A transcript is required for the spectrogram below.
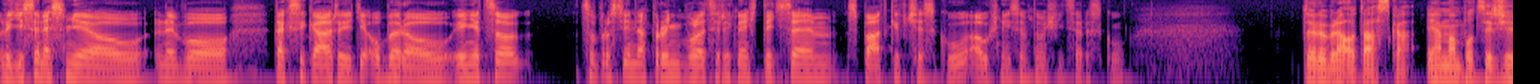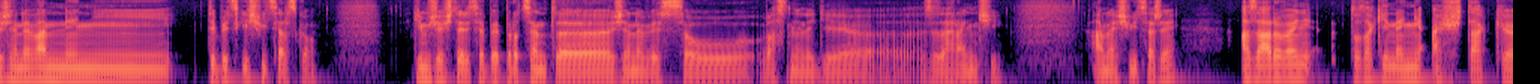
lidi se nesmějou, nebo taxikáři tě oberou. Je něco, co prostě na první pohled si řekneš, teď jsem zpátky v Česku a už nejsem v tom Švýcarsku? To je dobrá otázka. Já mám pocit, že Ženeva není typický Švýcarsko tím, že 45% eh, Ženevy jsou vlastně lidi eh, ze zahraničí a ne Švýcaři. A zároveň to taky není až tak eh,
